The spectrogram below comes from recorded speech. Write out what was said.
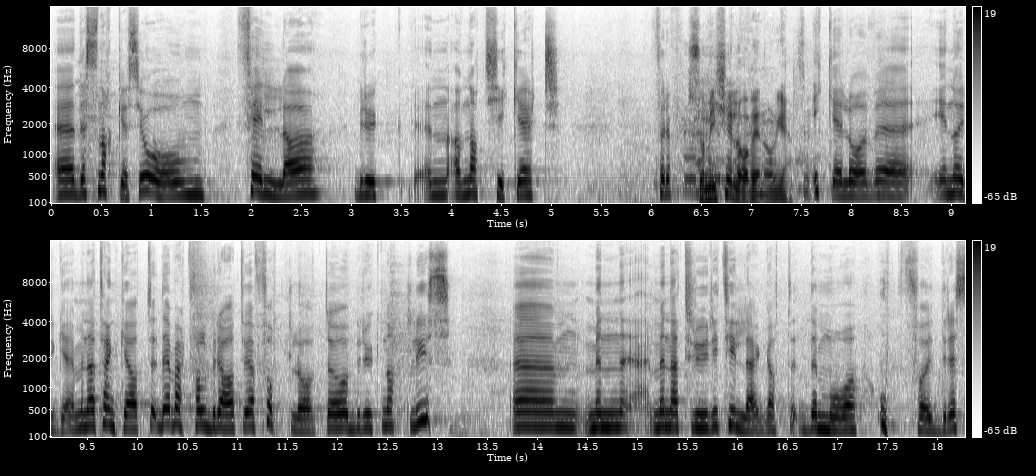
Eh, det snakkes jo om feller, bruk av nattkikkert. Som ikke er lov i Norge? Som ikke er lov eh, i Norge. Men jeg tenker at det er i hvert fall bra at vi har fått lov til å bruke nattlys. Um, men, men jeg tror i tillegg at det må oppfordres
